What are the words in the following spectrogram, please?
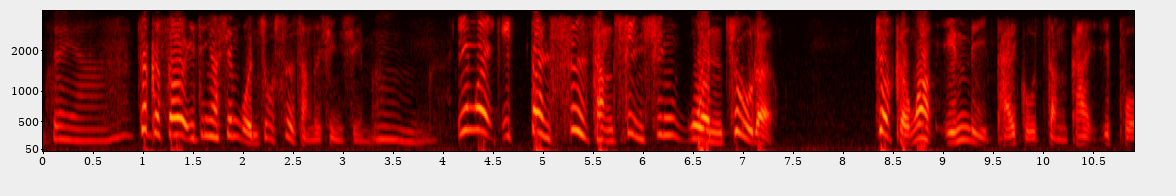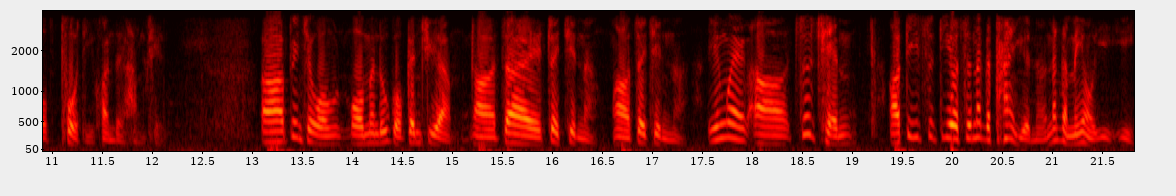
嘛，对呀，这个时候一定要先稳住市场的信心嘛，嗯，因为一旦市场信心稳住了，就渴望引领台股展开一波破底换的行情。啊、并且我我们如果根据啊啊、在最近呢啊、最近呢，因为啊、之前啊、第一次、第二次那个太远了，那个没有意义。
